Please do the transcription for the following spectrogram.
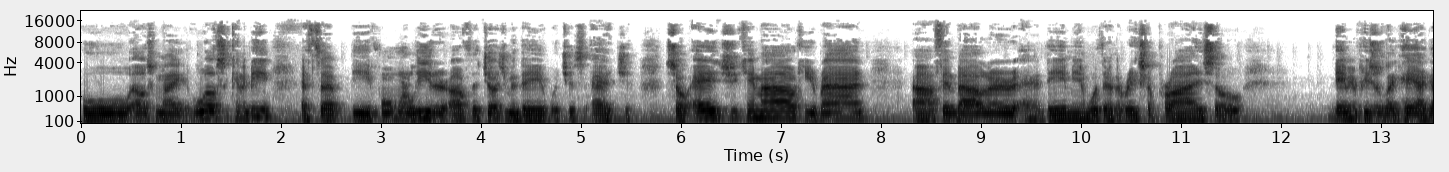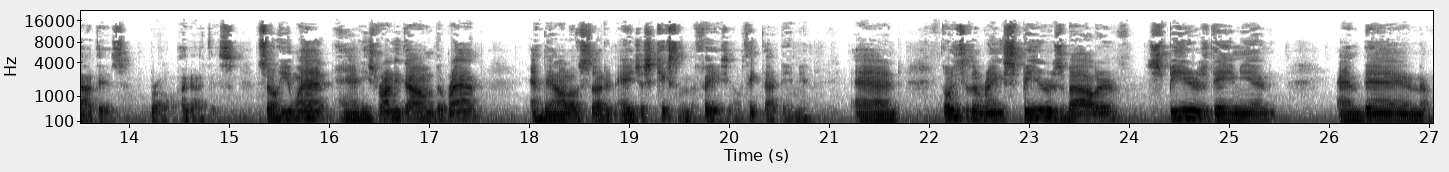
who else might who else can it be except the former leader of the Judgment Day, which is Edge. So Edge came out, he ran. Uh, Finn Balor and Damian were there in the race surprise. So Damian Priest was like, "Hey, I got this, bro. I got this." So he went and he's running down the ramp, and then all of a sudden Edge just kicks him in the face. You know, take that, Damian, and goes into the ring, spears Balor, spears Damian, and then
